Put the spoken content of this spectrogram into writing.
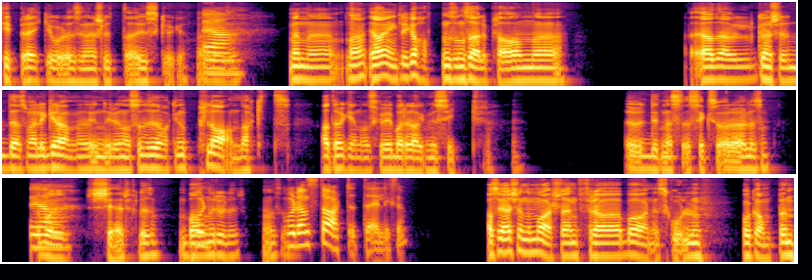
tipper jeg ikke gjorde det siden jeg slutta. Jeg husker jo ikke. Er Ja. Men eh, nei, jeg har egentlig ikke hatt en sånn særlig plan. eh. ja, det er vel kanskje det som er litt greia med Undergrunn også. Det var ikke noe planlagt at ok, nå skal vi bare lage musikk de neste seks åra, liksom. Det Ja. bare skjer, liksom. Ballen ruller. Altså. Hvordan startet det, liksom? altså, jeg kjenner Marstein fra barneskolen på Kampen.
